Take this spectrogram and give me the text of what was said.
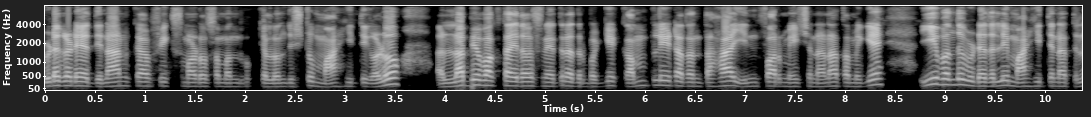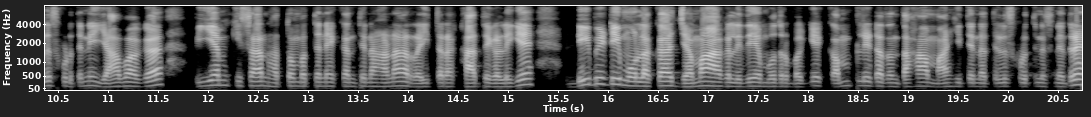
ಬಿಡುಗಡೆಯ ದಿನಾಂಕ ಫಿಕ್ಸ್ ಮಾಡೋ ಸಂಬಂಧ ಕೆಲವೊಂದಿಷ್ಟು ಮಾಹಿತಿಗಳು ಲಭ್ಯವಾಗ್ತಾ ಇದಾವೆ ಸ್ನೇಹಿತರೆ. ಅದ್ರ ಬಗ್ಗೆ ಕಂಪ್ಲೀಟ್ ಆದಂತಹ ಇನ್ಫಾರ್ಮೇಶನ್ ಅನ್ನ ತಮಗೆ ಈ ಒಂದು ವಿಡಿಯೋದಲ್ಲಿ ಮಾಹಿತಿನ ತಿಳಿಸ್ಕೊಡ್ತೀನಿ. ಯಾವಾಗ ಪಿ ಎಂ ಕಿಸಾನ್ ಹತ್ತೊಂಬತ್ತನೇ ಕಂತಿನ ಹಣ ರೈತರ ಖಾತೆಗಳಿಗೆ ಡಿಬಿಟಿ ಮೂಲಕ ಜಮಾ ಆಗಲಿದೆ ಎಂಬುದರ ಬಗ್ಗೆ ಕಂಪ್ಲೀಟ್ ಆದಂತಹ ಮಾಹಿತಿಯನ್ನು ತಿಳಿಸ್ಕೊಡ್ತೀನಿ ಸ್ನೇಹಿತರೆ.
